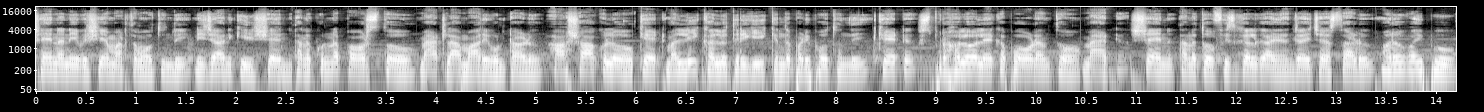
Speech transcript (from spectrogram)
షేన్ అనే విషయం అర్థమవుతుంది. నిజానికి షేన్ తనకున్న పవర్స్తో మ్యాట్ లా మారి ఉంటాడు. ఆ షాక్లో కేట్ మళ్ళీ కళ్ళు తిరిగి కింద పడిపోతుంది. కేట్ స్పృహలో లేకపోవడంతో మ్యాట్ షేన్ తనతో ఫిజికల్గా ఎంజాయ్ చేస్తాడు. మరోవైపు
